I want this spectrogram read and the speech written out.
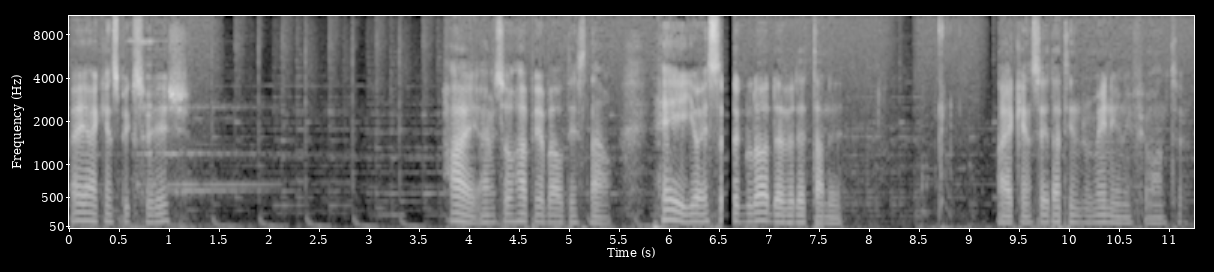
Hey, I can speak Swedish. Hi, I'm so happy about this now. Hej, jag är så glad över detta nu. I can say that in Romanian if you want to.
